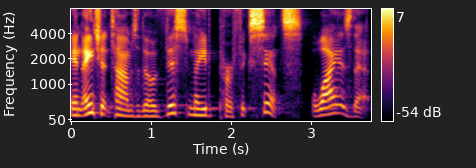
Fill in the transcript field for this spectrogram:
In ancient times, though, this made perfect sense. Why is that?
